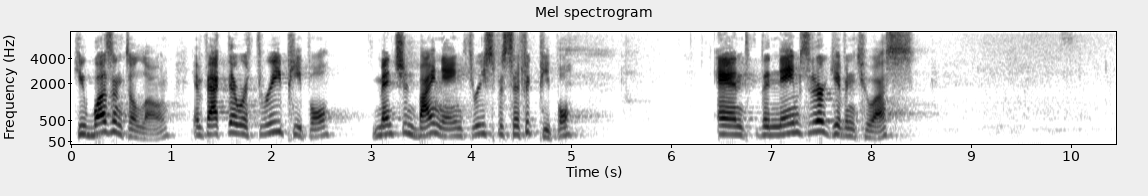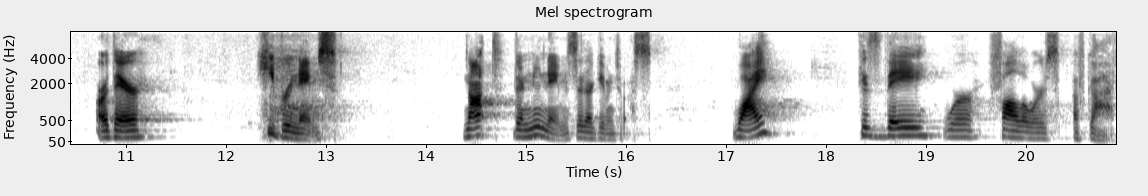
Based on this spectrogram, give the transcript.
He wasn't alone. In fact, there were three people mentioned by name, three specific people. And the names that are given to us are their Hebrew names, not their new names that are given to us. Why? Because they were followers of God.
